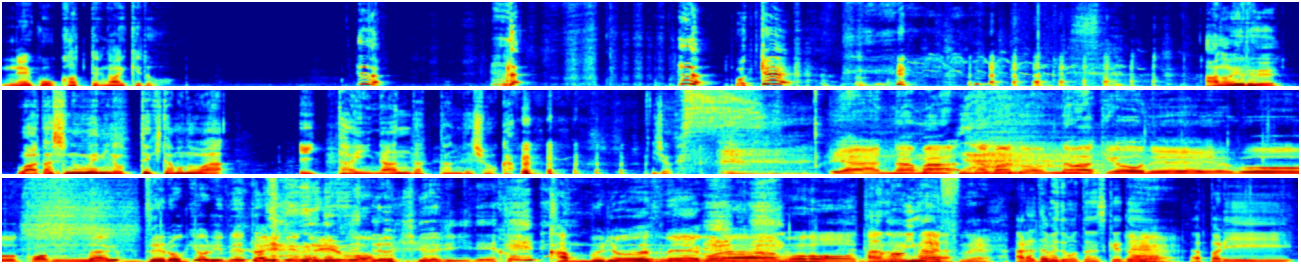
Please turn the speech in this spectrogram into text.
猫飼ってないけどなななわけあの夜私の上に乗ってきたものは一体何だったんでしょうか？以上です。いやー生生の女わけをねもうこんなゼロ距離で体験できるもう。距離で。感無量ですねこれは。もうたまんないあの今ですね。改めて思ったんですけど、ええ。やっぱり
